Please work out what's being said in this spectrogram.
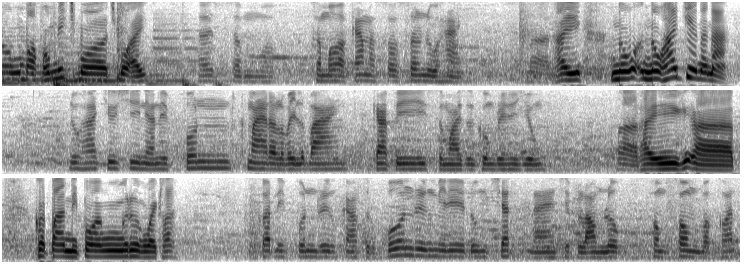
រោងរបស់ខ្ញុំនេះឈ្មោះឈ្មោះអីហើយសមសមោហកម្មអសរសិលនោះហាច់បាទហើយនៅនៅហើយជាអ្នកណា នោះហាច់គឺជាអ្នកនិពន្ធខ្មែរដ៏ល្បីល្បាញកាលពីសម័យសង្គមរាស្ត្រនិយមបាទហើយអឺគាត់បាននិពន្ធរឿងអ្វីខ្លះគាត់និពន្ធរឿងការស្រពូនរឿងមេរៀនដួងចិត្តដែលជាប្រឡំលោកធំធំរបស់គាត់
